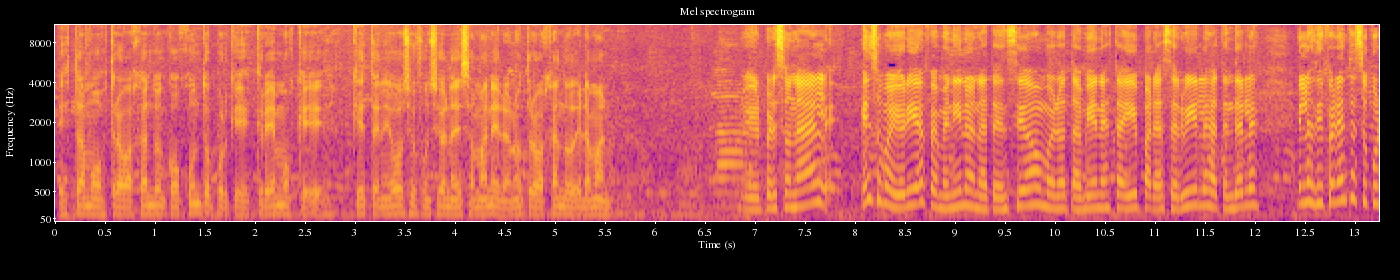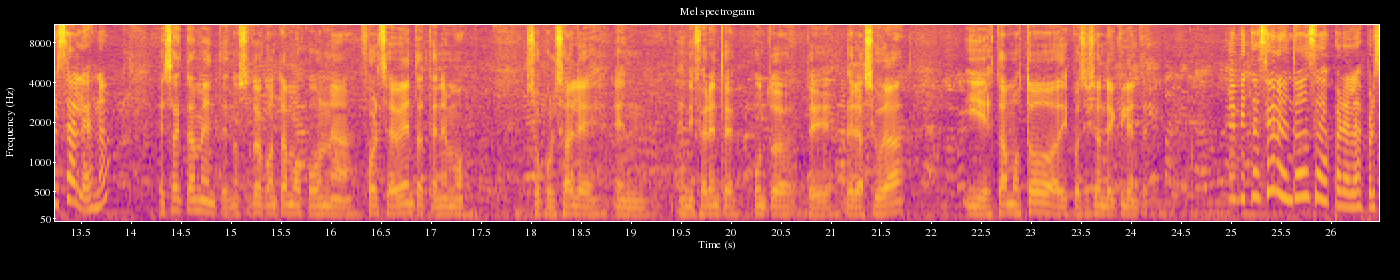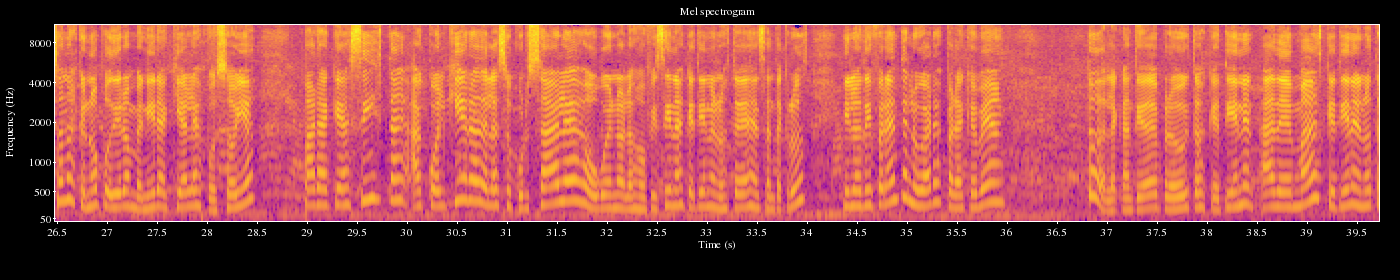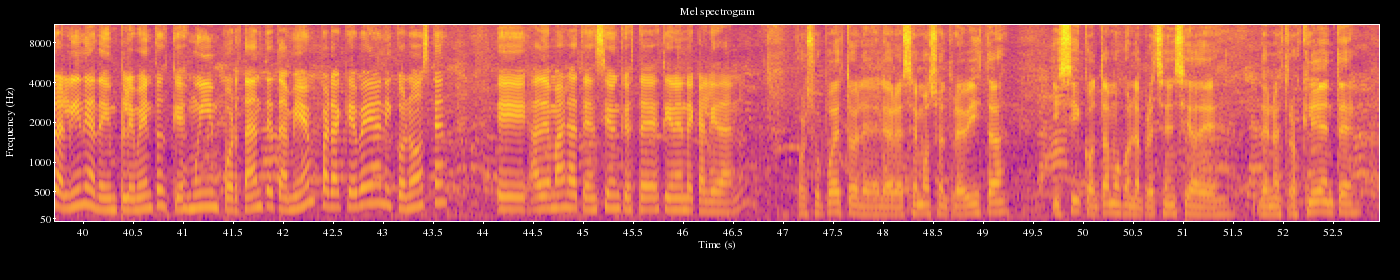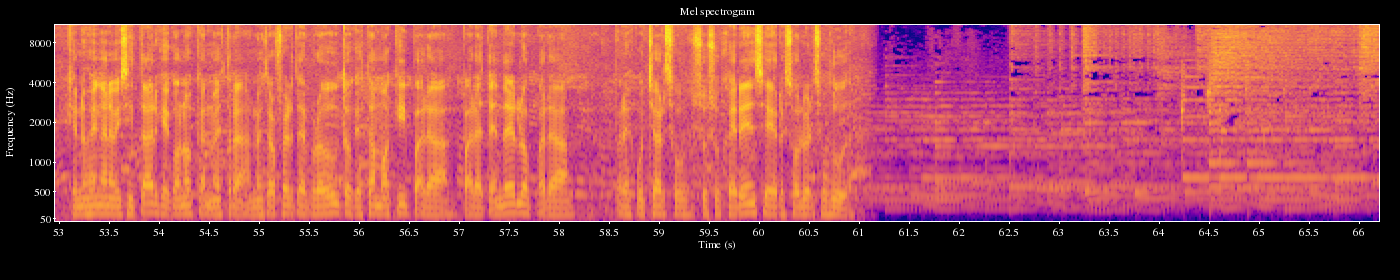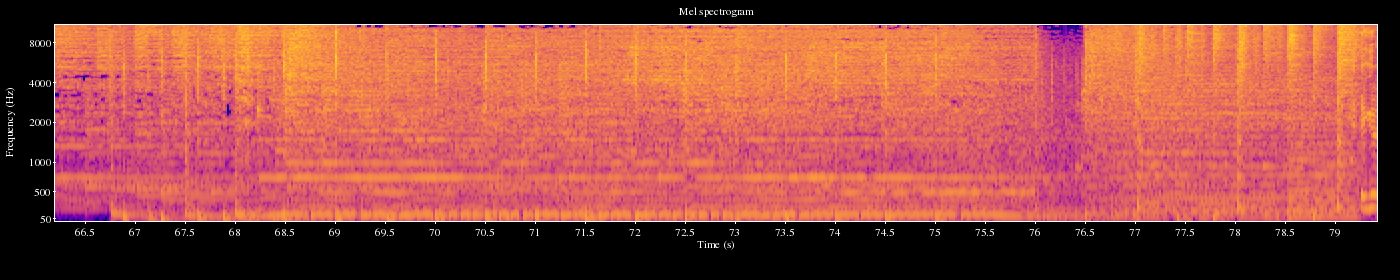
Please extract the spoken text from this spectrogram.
estamos trabajando en conjunto porque creemos que, que este negocio funciona de esa manera, ¿no? trabajando de la mano. El personal, en su mayoría femenino en atención, bueno, también está ahí para servirles, atenderles en las diferentes sucursales, ¿no? Exactamente, nosotros contamos con una fuerza de venta, tenemos sucursales en, en diferentes puntos de, de la ciudad y estamos todos a disposición del cliente. La invitación entonces para las personas que no pudieron venir aquí a la Esposoya para que asistan a cualquiera de las sucursales o bueno, las oficinas que tienen ustedes en Santa Cruz y los diferentes lugares para que vean toda la cantidad de productos que tienen, además que tienen otra línea de implementos que es muy importante también para que vean y conozcan eh, además la atención que ustedes tienen de calidad, ¿no? Por supuesto, le, agradecemos su entrevista y sí, contamos con la presencia de, nuestros clientes, que nos vengan a visitar, que conozcan nuestra, nuestra oferta de productos, que estamos aquí para, para atenderlos, para, para escuchar su- sus sugerencias y resolver sus dudas.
